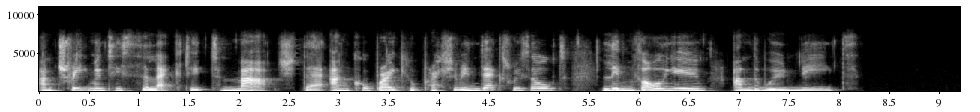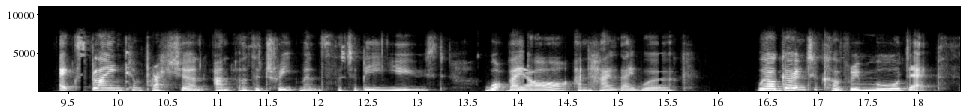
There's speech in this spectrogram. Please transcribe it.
and treatment is selected to match their ankle brachial pressure index result, limb volume and the wound needs. Explain compression and other treatments that are being used what they are and how they work. We are going to cover in more depth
